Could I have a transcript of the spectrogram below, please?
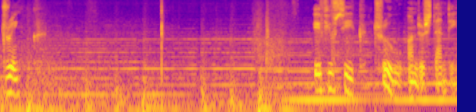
Drink. If you seek true understanding.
